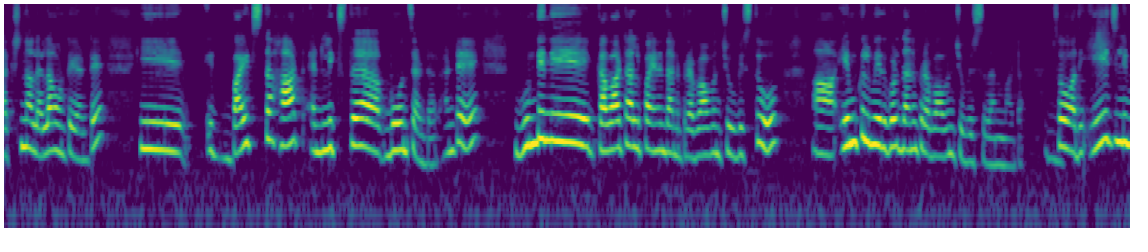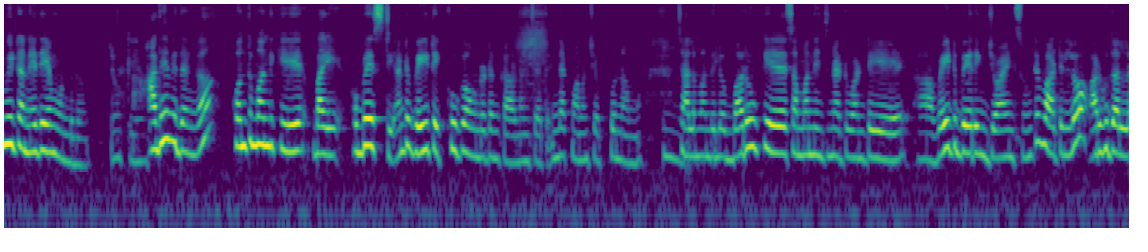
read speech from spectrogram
లక్షణాలు ఎలా ఉంటాయంటే ఈ it bites the heart and licks the bones అంటారు. అంటే గుండెని కవాటాల పైన దాని ప్రభావం చూపిస్తూ ఎముకల మీద కూడా దాని ప్రభావం చూపిస్తుంది అనమాట సో అది ఏజ్ లిమిట్ అనేది ఏమి ఉండదు. అదేవిధంగా కొంతమందికి బై ఒబేసిటీ అంటే వెయిట్ ఎక్కువగా ఉండటం కారణం చేత ఇందాక మనం చెప్పుకున్నాము చాలా మందిలో బరువుకి సంబంధించినటువంటి వెయిట్ బేరింగ్ జాయింట్స్ ఉంటే వాటిల్లో అరుగుదల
